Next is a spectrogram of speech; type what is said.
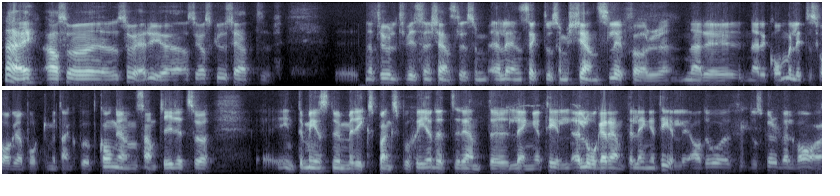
Nej, alltså så är det ju. Alltså, jag skulle säga att naturligtvis en, känslig som, eller en sektor som är känslig för när det, när det kommer lite svaga rapporter med tanke på uppgången. Samtidigt så inte minst nu med Riksbanksbeskedet räntor länge till, äh, låga räntor länge till, ja då, då ska det väl vara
